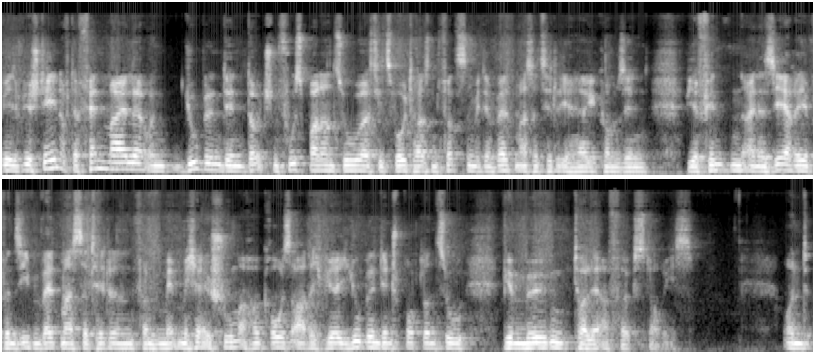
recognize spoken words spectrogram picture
wir, wir stehen auf der Fanmeile und jubeln den deutschen Fußballern zu, als die 2014 mit dem Weltmeistertitel hierher gekommen sind. Wir finden eine Serie von sieben Weltmeistertiteln von Michael Schumacher großartig. Wir jubeln den Sportlern zu. Wir mögen tolle Erfolgsstories. Und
